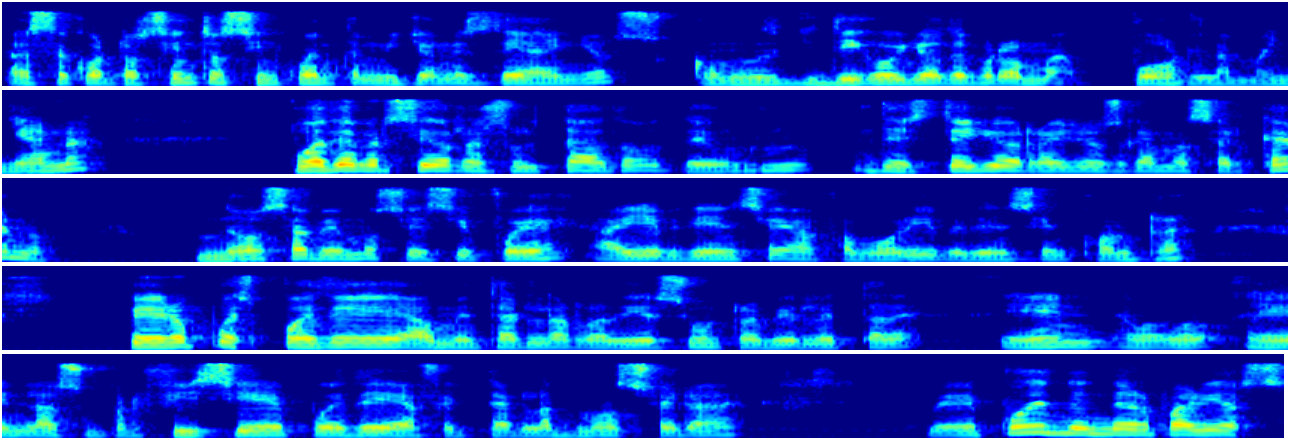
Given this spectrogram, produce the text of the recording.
hace 450 millones de años, como digo yo de broma, por la mañana, puede haber sido resultado de un destello de rayos gamma cercano. No sabemos si así fue, hay evidencia a favor y evidencia en contra, pero pues puede aumentar la radiación ultravioleta en, en la superficie, puede afectar la atmósfera, eh, pueden tener varias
